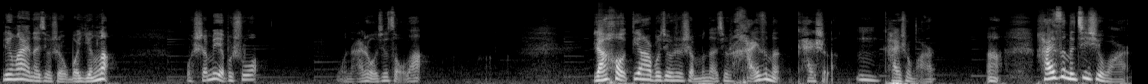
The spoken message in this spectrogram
另外呢，就是我赢了，我什么也不说，我拿着我就走了。然后第二步就是什么呢？就是孩子们开始了，嗯，开始玩儿啊，孩子们继续玩儿，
